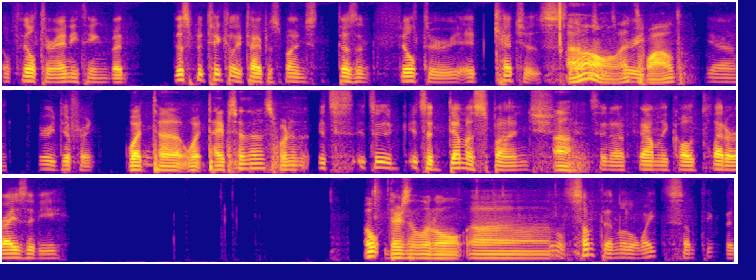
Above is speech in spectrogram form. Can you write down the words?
they'll filter anything but this particular type of sponge doesn't filter it catches so oh, that's very, wild. yeah it's very different What uh, what types are those? What are the? it's it's a it's a demosponge Ah. it's in a family called Cladorhizidae Oh, there's a little. Uh, little something little white something but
